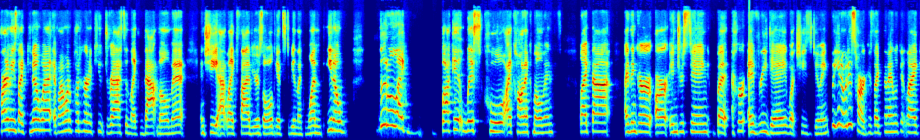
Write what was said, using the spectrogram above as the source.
Part of me is like, you know what? If I want to put her in a cute dress in like that moment, and she at like five years old gets to be in like one, you know, little like bucket list cool iconic moments like that I think are are interesting, but her every day what she's doing. But you know, it is hard because like then I look at like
